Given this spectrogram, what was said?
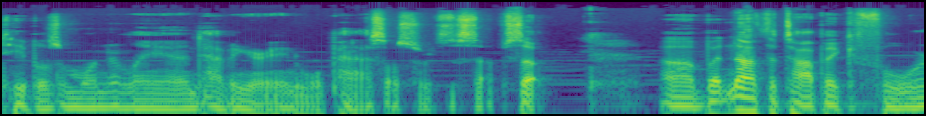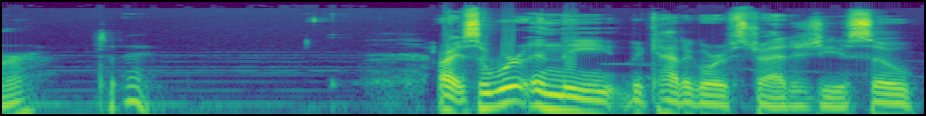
Tables in Wonderland, having your annual pass, all sorts of stuff. So, uh, but not the topic for today. All right, so we're in the the category of strategies. So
